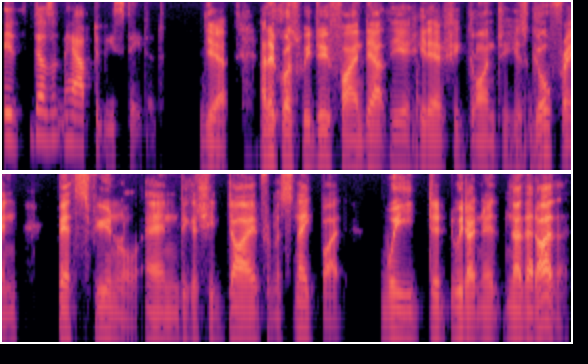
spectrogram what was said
it doesn't have to be stated. Yeah. And of course, we do find out that he'd actually gone to his girlfriend, Beth's funeral, and because she died from a snake bite. We did we don't know, know that either.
